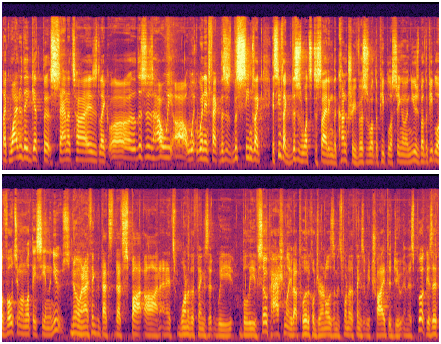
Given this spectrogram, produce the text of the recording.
Like, why do they get the sanitized, like, oh, this is how we are? When in fact, this is this seems like it seems like this is what's deciding the country versus what the people are seeing on the news. But the people are voting on what they see in the news. No, and I think that that's, that's spot on. And it's one of the things that we believe so passionately about political journalism. It's one of the things that we tried to do in this book is that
